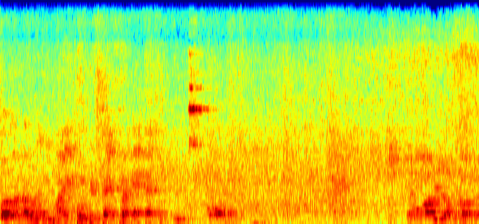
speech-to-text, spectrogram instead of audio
Và bắt đầu là cái máy không sẽ mẹ. Ôi. Em đi đâu rồi?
